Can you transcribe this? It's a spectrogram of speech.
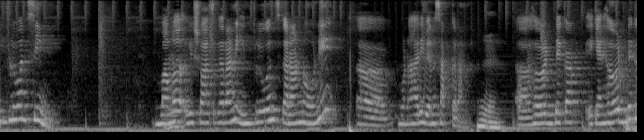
influencing. මම විශ්වාස කරන්න ඉන්ෆලුවන්ස් කරන්න ඕනේ මොනහරි වෙනසක් කරන්න. හර්ඩ් එකක් එකන් හර්ඩ් එක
